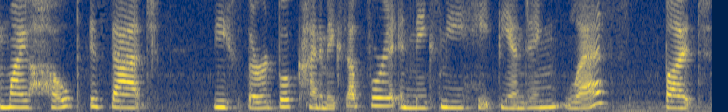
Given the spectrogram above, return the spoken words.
my hope is that the third book kind of makes up for it and makes me hate the ending less, but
